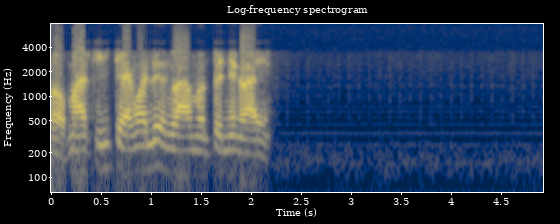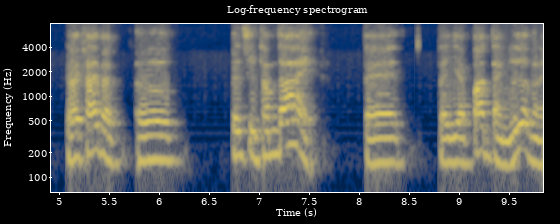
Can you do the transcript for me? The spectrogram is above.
ออกมาชี้แจงว่าเรื่องราวมันเป็นยังไงคล้ายๆแบบ เออเป็นสิทธิ์ทำได้ แต่แต่อย่าปั้นแต่งเรื่องอะไร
